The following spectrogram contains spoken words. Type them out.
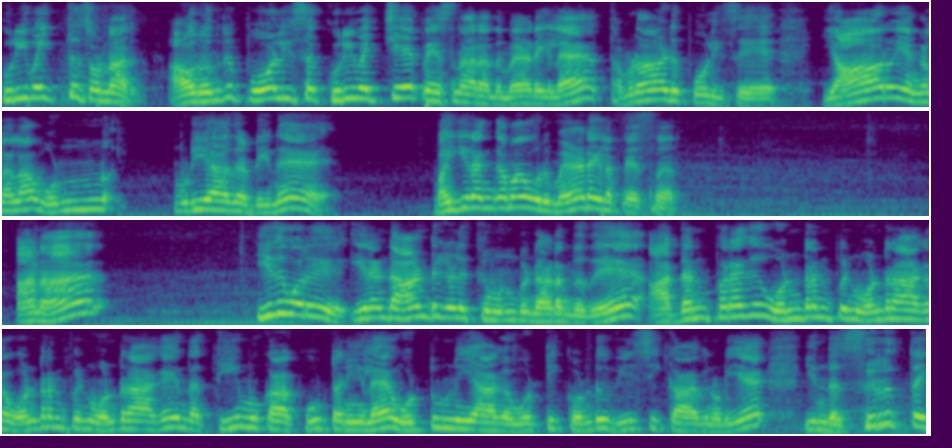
குறிவைத்து சொன்னார். அவர் வந்து போலீஸை குறிவச்சே பேசினார் அந்த மேடையில். தமிழ்நாடு போலீஸு யாரும் எங்களெல்லாம் ஒன்றும் முடியாது அப்படின்னு பகிரங்கமாக ஒரு மேடையில் பேசினார். ஆனால் இது ஒரு இரண்டு ஆண்டுகளுக்கு முன்பு நடந்தது. அதன் பிறகு ஒன்றன் பின் ஒன்றாக ஒன்றன் பின் ஒன்றாக இந்த திமுக கூட்டணியில் ஒட்டுண்ணியாக ஒட்டி கொண்டு விசிகாவினுடைய இந்த சிறுத்தை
